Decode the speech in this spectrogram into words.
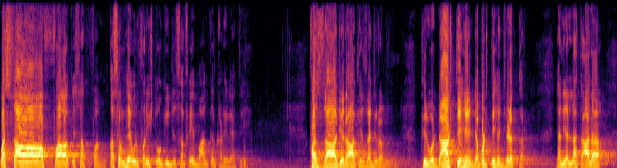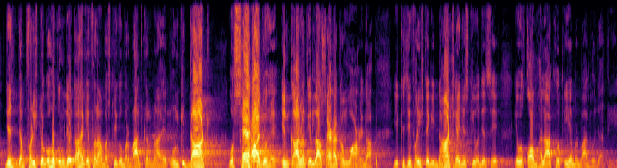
وہ صافات صفن قسم ہے ان فرشتوں کی جو صفحے باندھ کر کھڑے رہتے ہیں۔ فضاج رات زجرن پھر وہ ڈانٹتے ہیں، ڈپٹتے ہیں جھڑک کر۔ یعنی اللہ تعالیٰ جس جب فرشتوں کو حکم دیتا ہے کہ فلاں بستی کو برباد کرنا ہے، تو ان کی ڈانٹ، وہ سیاح جو ہے انکانت اللہ صحتم واحدہ۔ یہ کسی فرشتے کی ڈانٹ ہے جس کی وجہ سے کہ وہ قوم ہلاک ہوتی ہے، برباد ہو جاتی ہے۔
